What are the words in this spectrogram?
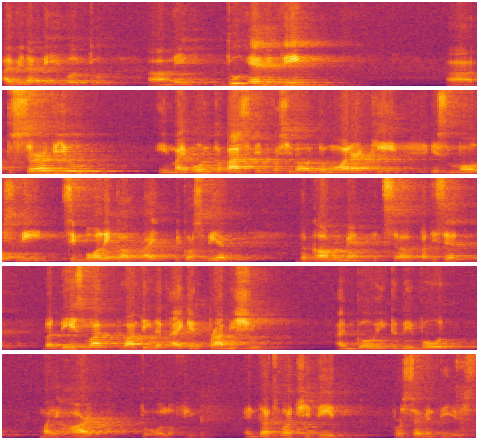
I may not be able to uh, make, do anything uh, to serve you in my own capacity because you know the monarchy is mostly symbolical, right? Because we have the government itself. But he said, but this is what, one thing that I can promise you. I'm going to devote my heart to all of you. And that's what she did for 70 years.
